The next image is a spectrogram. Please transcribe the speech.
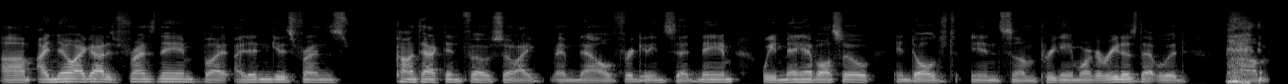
Um, I know I got his friend's name, but I didn't get his friend's contact info. So I am now forgetting said name. We may have also indulged in some pregame margaritas that would um,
